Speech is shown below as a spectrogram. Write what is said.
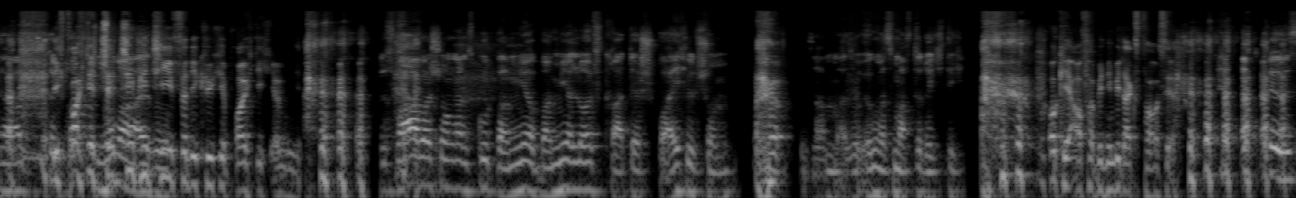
Ja, ich bräuchte ChatGPT also. für die Küche, bräuchte ich irgendwie. das war aber schon ganz gut bei mir. Bei mir läuft gerade der Speichel schon zusammen. Also irgendwas machst du richtig. okay, auf in die Mittagspause. Tschüss.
